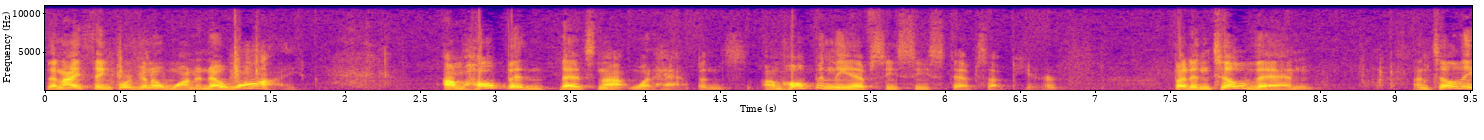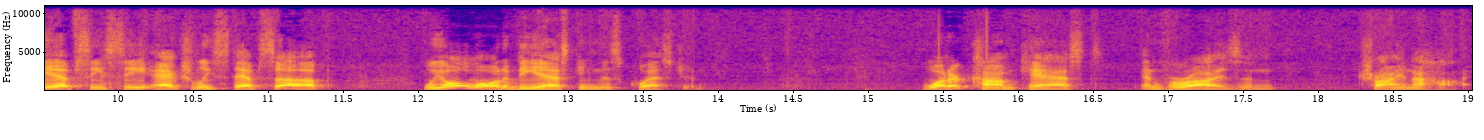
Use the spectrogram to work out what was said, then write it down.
then I think we're going to want to know why. I'm hoping that's not what happens. I'm hoping the FCC steps up here. But until then, until the FCC actually steps up, we all ought to be asking this question. What are Comcast and Verizon trying to hide?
